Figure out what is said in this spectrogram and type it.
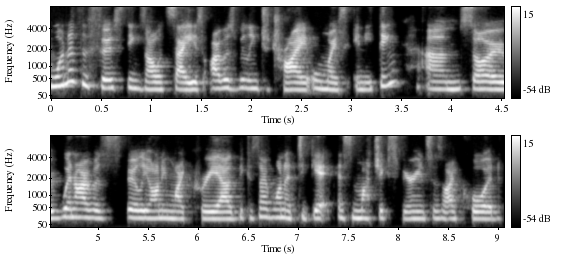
one of the first things I would say is I was willing to try almost anything. Um, so, when I was early on in my career, because I wanted to get as much experience as I could,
